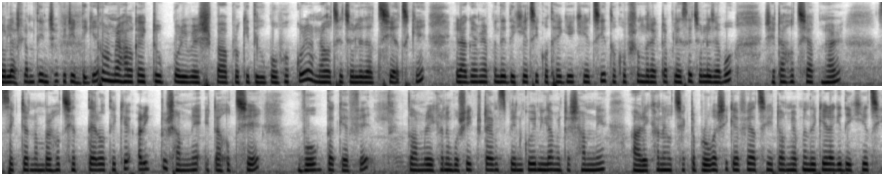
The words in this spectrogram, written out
চলে আসলাম তিনশো ফিটের দিকে। তো আমরা হালকা একটু পরিবেশ বা প্রকৃতি উপভোগ করে আমরা হচ্ছে চলে যাচ্ছি আজকে। এর আগে আমি আপনাদের দেখিয়েছি কোথায় গিয়ে খেয়েছি, তো খুব সুন্দর একটা প্লেসে চলে যাব। সেটা হচ্ছে আপনার সেক্টর নাম্বার হচ্ছে তেরো থেকে আর একটু সামনে, এটা হচ্ছে ভোগ দ্য ক্যাফে। তো আমরা এখানে বসে একটু টাইম স্পেন্ড করে নিলাম এটা সামনে। আর এখানে হচ্ছে একটা প্রবাসী ক্যাফে আছে, এটা আমি আপনাদেরকে এর আগে দেখিয়েছি।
